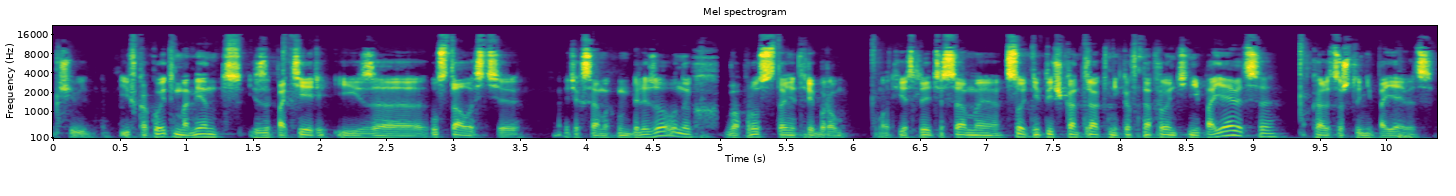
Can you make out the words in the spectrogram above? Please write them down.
очевидно. И в какой-то момент из-за потерь и из-за усталости этих самых мобилизованных вопрос станет ребром. Вот если эти самые сотни тысяч контрактников на фронте не появятся, кажется, что не появятся,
